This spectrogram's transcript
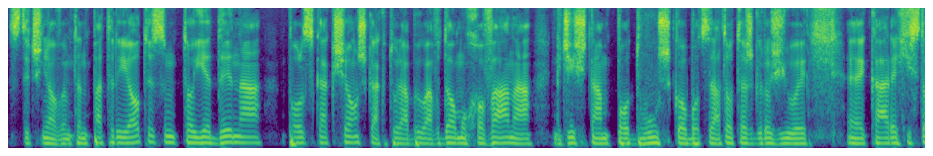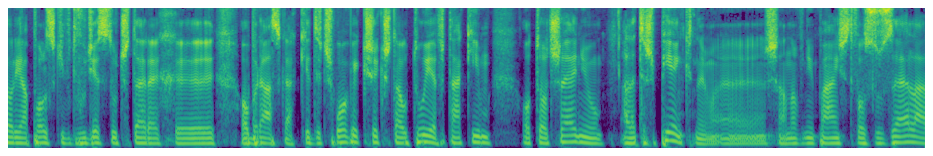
styczniowym. Ten patriotyzm to jedyna polska książka, która była w domu chowana gdzieś tam pod łóżko, bo za to też groziły e, kary. Historia Polski w 24 e, obrazkach. Kiedy człowiek się kształtuje w takim otoczeniu, ale też pięknym, e, szanowni państwo, Zuzela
